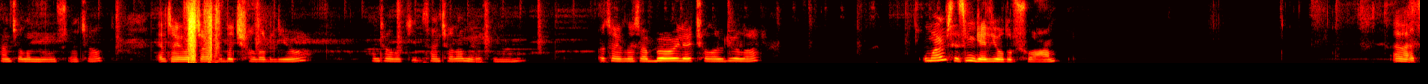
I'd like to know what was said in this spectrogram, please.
Sen çalamıyorsun. Şuna çal. Evet arkadaşlar bu da çalabiliyor. Sen çal bakayım. Sen çalamıyorsun onu. Evet arkadaşlar böyle çalabiliyorlar. Umarım sesim geliyordur şu an. Evet.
